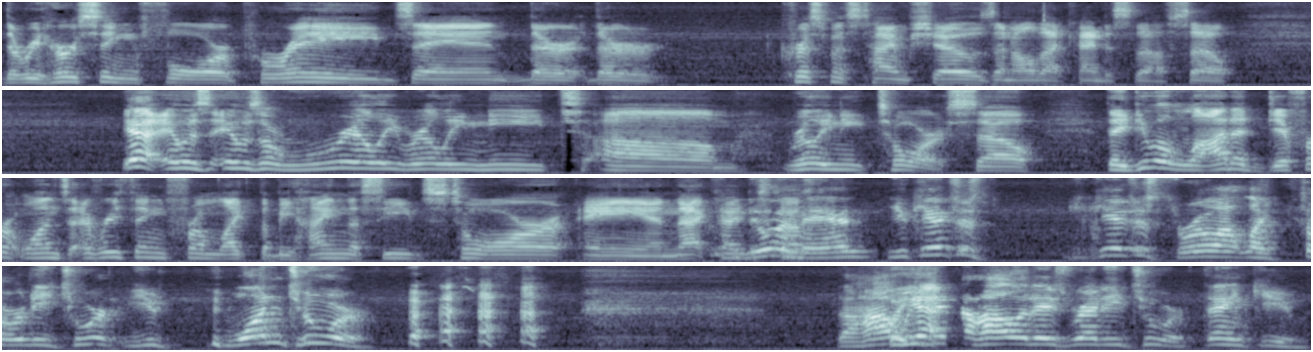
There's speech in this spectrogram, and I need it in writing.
the rehearsing for parades and their their Christmas time shows and all that kind of stuff. So yeah, it was it was a really really neat um, really neat tour. So they do a lot of different ones, everything from like the behind the scenes tour and that kind of you stuff. doing, man? You can't just you can't just throw out like thirty tour. You one tour. the how But we yeah. get the holidays ready tour. Thank you.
